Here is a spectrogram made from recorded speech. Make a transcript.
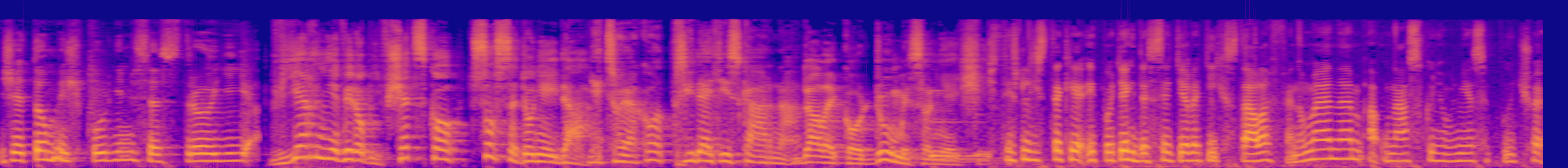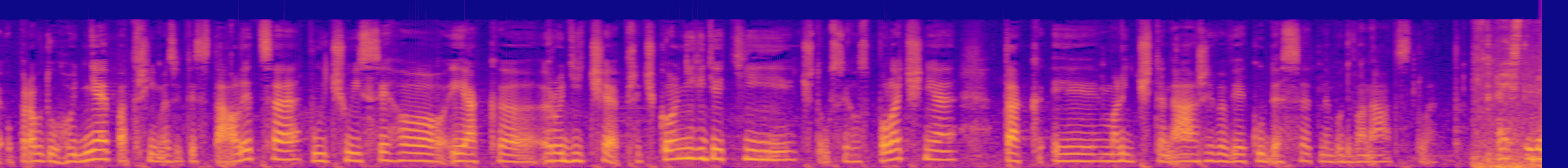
že to myšpulín se strojí. Věrně vyrobí všecko, co se do něj dá. Něco jako 3D tiskárna. Daleko důmyslnější. Čtyřlístek je i po těch desetiletích stále fenoménem a u nás v knihovně se půjčuje opravdu hodně, patří mezi ty stálice. Půjčují si ho jak rodiče předškolních dětí, čtou si ho společně, tak i malí čtenáři ve věku 10 nebo 12 let. A jestli by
